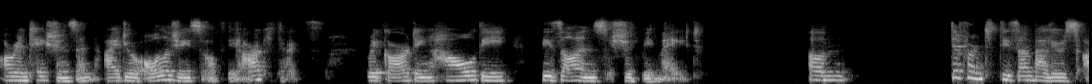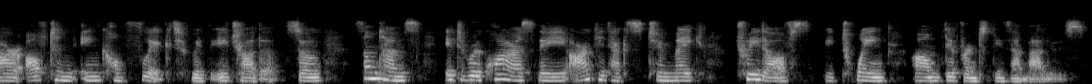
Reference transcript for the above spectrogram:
orientations, and ideologies of the architects regarding how the designs should be made. Um, different design values are often in conflict with each other. So sometimes it requires the architects to make trade-offs between um, different design values.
